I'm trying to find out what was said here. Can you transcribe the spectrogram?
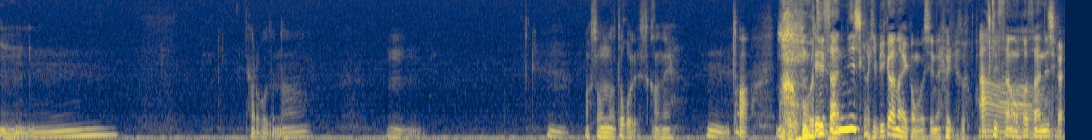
ううん。んなるほどな。うん。うん。まあ、そんなとこですかね。うん。あまあおじさんにしか響かないかもしれないけど。おじさんおばさんにしか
